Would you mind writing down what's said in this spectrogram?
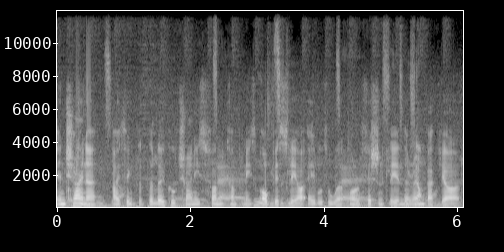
In China, I think that the local Chinese fund companies obviously are able to work more efficiently in their own backyard.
